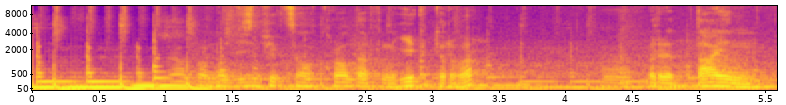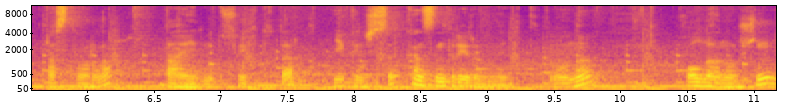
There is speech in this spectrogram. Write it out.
жалпы мына дезинфекциялық құралдардың екі түрі бар Ә, бірі дайын растворлар дайын сұйықтықтар. Екіншісі концентрированный. Оны қолдану үшін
